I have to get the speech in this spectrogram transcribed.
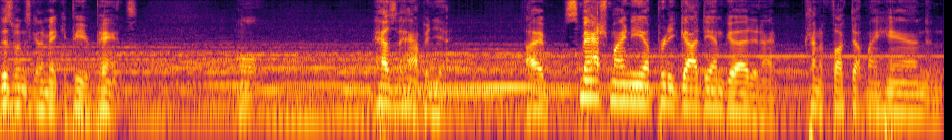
This one's going to make you pee your pants. Well, hasn't happened yet. I smashed my knee up pretty goddamn good, and I kind of fucked up my hand, and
